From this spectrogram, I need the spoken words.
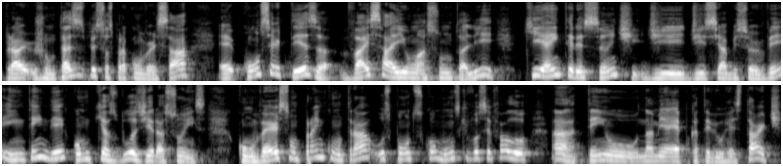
para juntar essas pessoas para conversar, é, com certeza vai sair um assunto ali que é interessante de, de se absorver e entender como que as duas gerações conversam para encontrar os pontos comuns que você falou. Ah, tem o, na minha época teve o Restart,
